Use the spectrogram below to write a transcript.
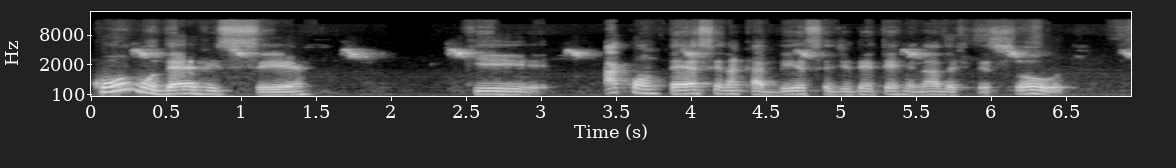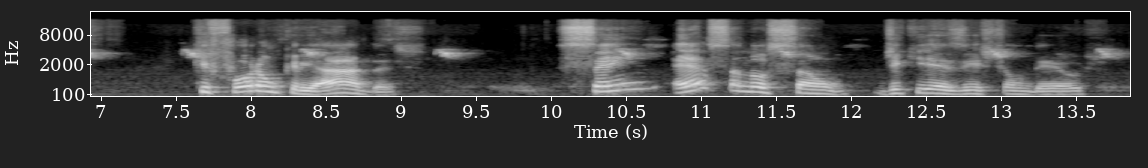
como deve ser que acontece na cabeça de determinadas pessoas que foram criadas sem essa noção de que existe um Deus,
